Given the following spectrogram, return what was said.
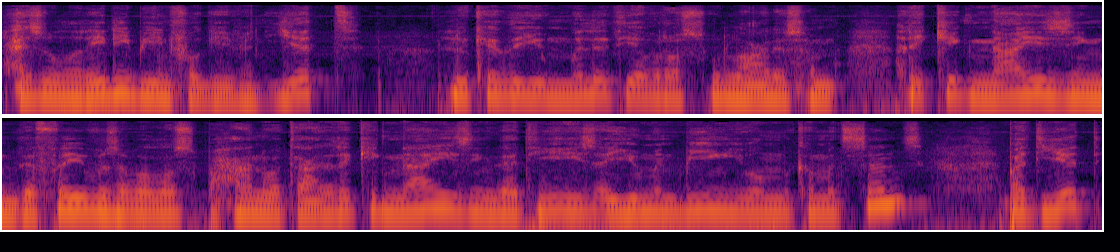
has already been forgiven. Yet, look at the humility of Rasulullah recognizing the favors of Allah subhanahu wa ta'ala, recognizing that he is a human being, he will commit sins, but yet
